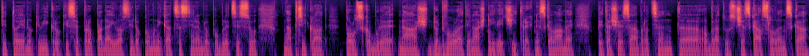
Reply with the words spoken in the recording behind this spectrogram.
tyto jednotlivé kroky se propadají vlastně do komunikace směrem do publicisu. Například Polsko bude náš, do dvou let je náš největší trh. Dneska máme 65% obratů z Česká a Slovenska,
